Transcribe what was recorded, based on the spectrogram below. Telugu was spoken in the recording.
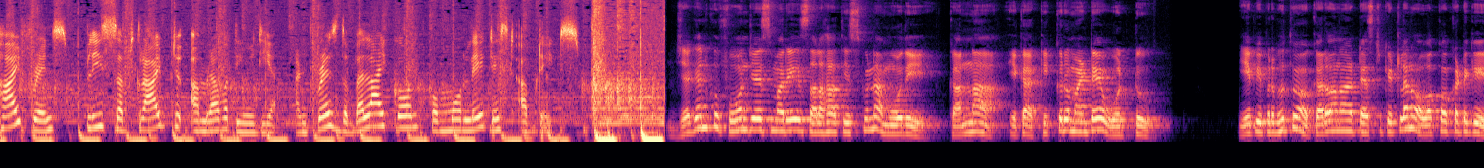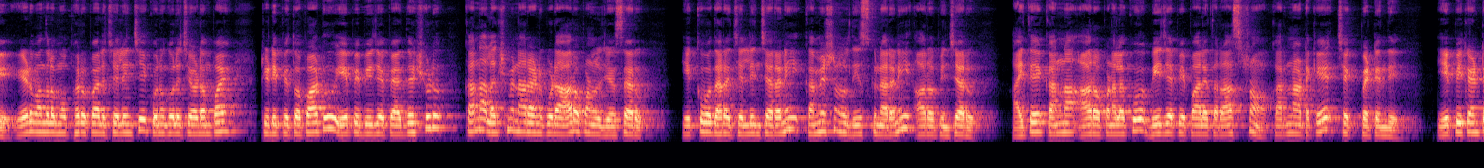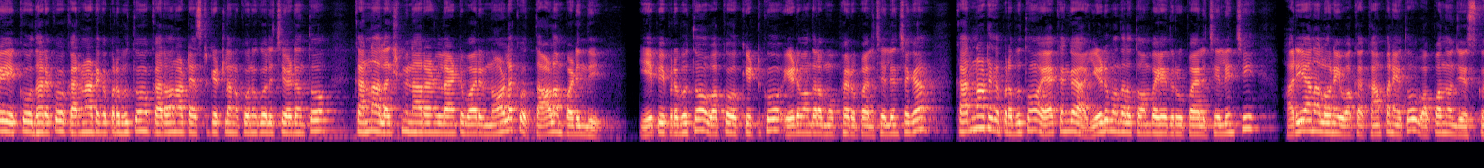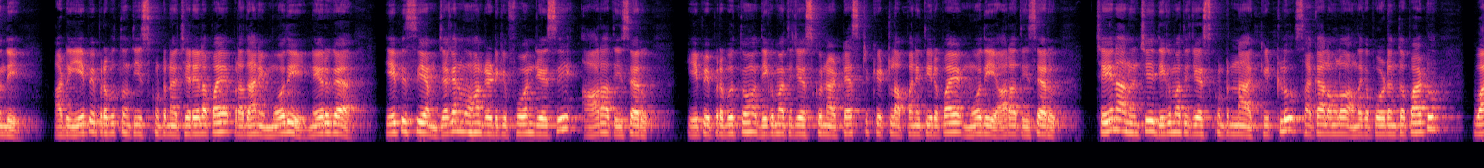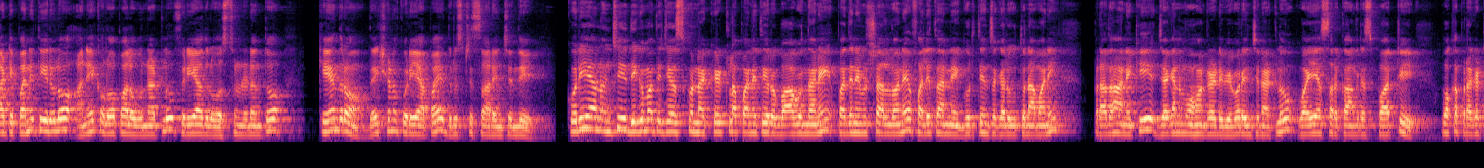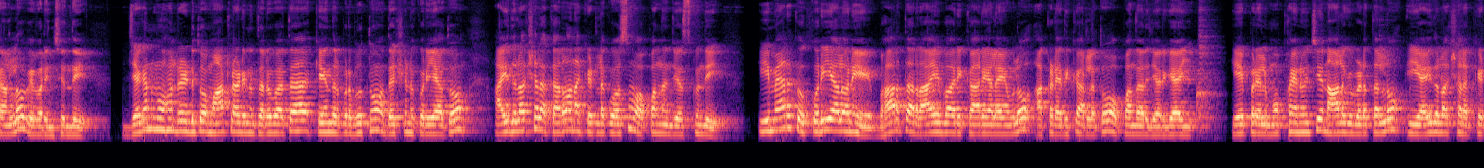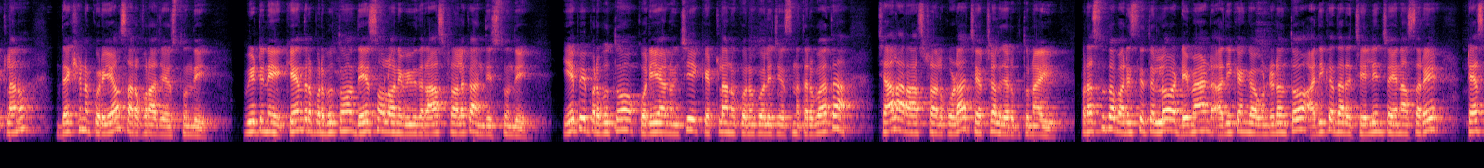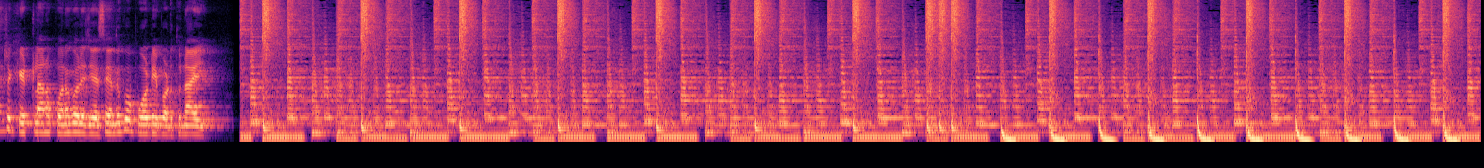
Hi friends please subscribe to Amaravati media and press the bell icon for more latest updates జగన్కు ఫోన్ చేసి మరీ సలహా తీసుకున్న మోదీ కన్నా ఇక కిక్కురమంటే ఒట్టు. ఏపీ ప్రభుత్వం కరోనా టెస్ట్ కిట్లను ఒక్కొక్కటికి ఏడు వందల ముప్పై రూపాయలు చెల్లించి కొనుగోలు చేయడంపై టీడీపీతో పాటు ఏపీ బీజేపీ అధ్యక్షుడు కన్నా లక్ష్మీనారాయణ కూడా ఆరోపణలు చేశారు. ఎక్కువ ధర చెల్లించారని కమిషన్లు తీసుకున్నారని ఆరోపించారు. అయితే కన్నా ఆరోపణలకు బీజేపీ పాలిత రాష్ట్రం కర్ణాటకే చెక్ పెట్టింది. ఏపీ కంటే ఎక్కువ ధరకు కర్ణాటక ప్రభుత్వం కరోనా టెస్ట్ కిట్లను కొనుగోలు చేయడంతో కన్నా లక్ష్మీనారాయణ లాంటి వారి నోళ్ళకు తాళం పడింది. ఏపీ ప్రభుత్వం ఒక్కో కిట్కు ఏడు వందల ముప్పై రూపాయలు చెల్లించగా కర్ణాటక ప్రభుత్వం ఏకంగా ఏడు వందల తొంభై ఐదు రూపాయలు చెల్లించి హర్యానాలోని ఒక కంపెనీతో ఒప్పందం చేసుకుంది. అటు ఏపీ ప్రభుత్వం తీసుకుంటున్న చర్యలపై ప్రధాని మోదీ నేరుగా ఏపీ సీఎం జగన్మోహన్ రెడ్డికి ఫోన్ చేసి ఆరా తీశారు. ఏపీ ప్రభుత్వం దిగుమతి చేసుకున్న టెస్ట్ కిట్ల పనితీరుపై మోదీ ఆరా తీశారు. చైనా నుంచి దిగుమతి చేసుకుంటున్న కిట్లు సకాలంలో అందకపోవడంతో పాటు వాటి పనితీరులో అనేక లోపాలు ఉన్నట్లు ఫిర్యాదులు వస్తుండటంతో కేంద్రం దక్షిణ కొరియాపై దృష్టి సారించింది. కొరియా నుంచి దిగుమతి చేసుకున్న కిట్ల పనితీరు బాగుందని పది నిమిషాల్లోనే ఫలితాన్ని గుర్తించగలుగుతున్నామని ప్రధానికి జగన్మోహన్ రెడ్డి వివరించినట్లు వైఎస్ఆర్ కాంగ్రెస్ పార్టీ ఒక ప్రకటనలో వివరించింది. జగన్మోహన్ రెడ్డితో మాట్లాడిన తరువాత కేంద్ర ప్రభుత్వం దక్షిణ కొరియాతో ఐదు లక్షల కరోనా కిట్ల కోసం ఒప్పందం చేసుకుంది. ఈ మేరకు కొరియాలోని భారత రాయబారి కార్యాలయంలో అక్కడి అధికారులతో ఒప్పందాలు జరిగాయి. ఏప్రిల్ ముప్పై నుంచి నాలుగు విడతల్లో ఈ ఐదు లక్షల కిట్లను దక్షిణ కొరియా సరఫరా చేస్తుంది. వీటిని కేంద్ర ప్రభుత్వం దేశంలోని వివిధ రాష్ట్రాలకు అందిస్తుంది. ఏపీ ప్రభుత్వం కొరియా నుంచి కిట్లను కొనుగోలు చేసిన తర్వాత చాలా రాష్ట్రాలు కూడా చర్చలు జరుపుతున్నాయి. ప్రస్తుత పరిస్థితుల్లో డిమాండ్ అధికంగా ఉండడంతో అధిక ధర చెల్లించైనా సరే టెస్ట్ కిట్లను కొనుగోలు చేసేందుకు పోటీ పడుతున్నాయి.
